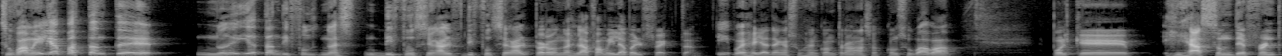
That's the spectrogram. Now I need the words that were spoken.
su familia es bastante no diría tan no es disfuncional, disfuncional, pero no es la familia perfecta. Y pues ella tiene sus encontronazos con su papá, porque he has some different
